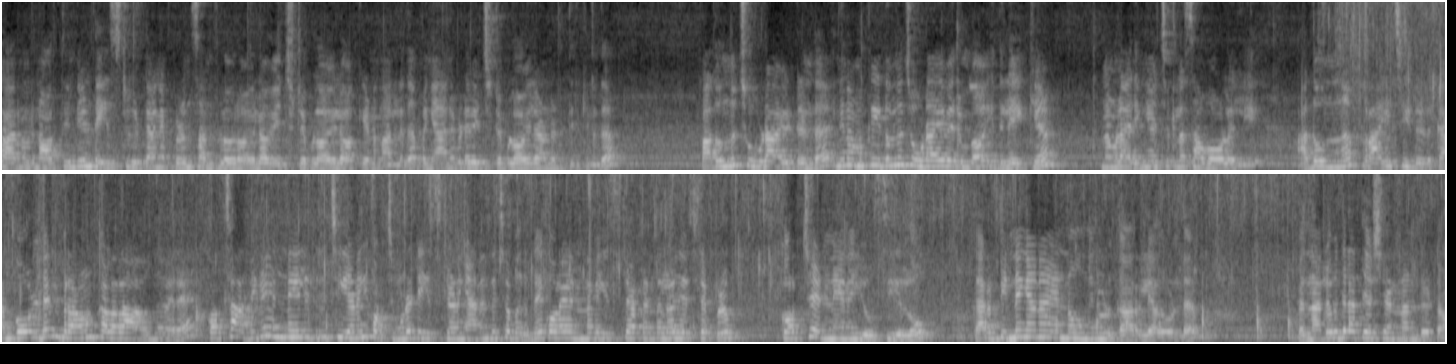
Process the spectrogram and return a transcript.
കാരണം ഒരു നോർത്ത് ഇന്ത്യൻ ടേസ്റ്റ് കിട്ടാൻ എപ്പോഴും സൺഫ്ലവർ ഓയിലോ വെജിറ്റബിൾ ഓയിലോ ഒക്കെയാണ് നല്ലത്. അപ്പോൾ ഞാനിവിടെ വെജിറ്റബിൾ ഓയിലാണ് എടുത്തിരിക്കുന്നത്. അപ്പോൾ അതൊന്ന് ചൂടായിട്ടുണ്ട്. ഇനി നമുക്ക് ഇതൊന്ന് ചൂടായി വരുമ്പോൾ ഇതിലേക്ക് നമ്മൾ അരിഞ്ഞു വെച്ചിട്ടുള്ള സവോള അല്ലേ അതൊന്ന് ഫ്രൈ ചെയ്തെടുക്കാം. ഗോൾഡൻ ബ്രൗൺ കളർ ആവുന്ന വരെ കുറച്ച് അധികം എണ്ണയിലിട്ടിട്ട് ചെയ്യുകയാണെങ്കിൽ കുറച്ചും കൂടെ ടേസ്റ്റാണ് ഞാൻ എന്താ വെച്ചാൽ വെറുതെ കുറേ എണ്ണ വേസ്റ്റ് ആക്കണ്ടല്ലോ എന്ന് വെച്ചിട്ട് എപ്പോഴും കുറച്ച് എണ്ണയാണ് യൂസ് ചെയ്യുള്ളൂ. കാരണം പിന്നെ ഞാൻ ആ എണ്ണ ഒന്നിനും എടുക്കാറില്ല അതുകൊണ്ട്. അപ്പം എന്നാലും ഇതിൽ അത്യാവശ്യം എണ്ണ ഉണ്ട് കേട്ടോ.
